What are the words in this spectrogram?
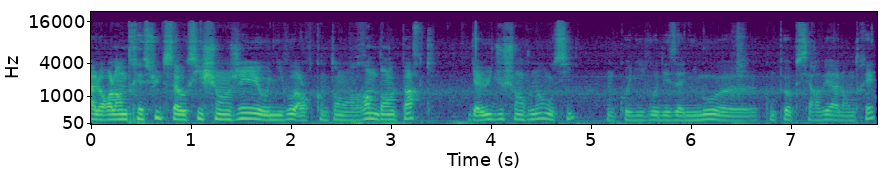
Alors l'entrée sud, ça a aussi changé au niveau. Alors quand on rentre dans le parc, il y a eu du changement aussi. Donc au niveau des animaux qu'on peut observer à l'entrée.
